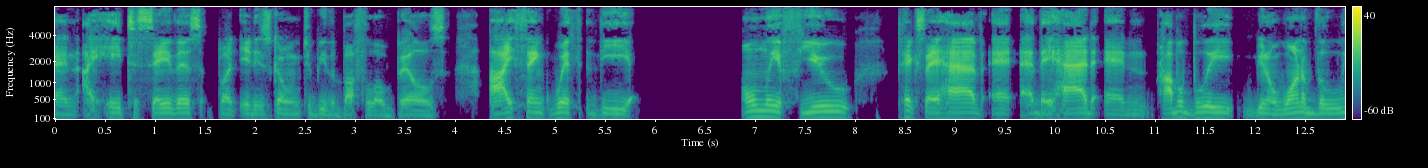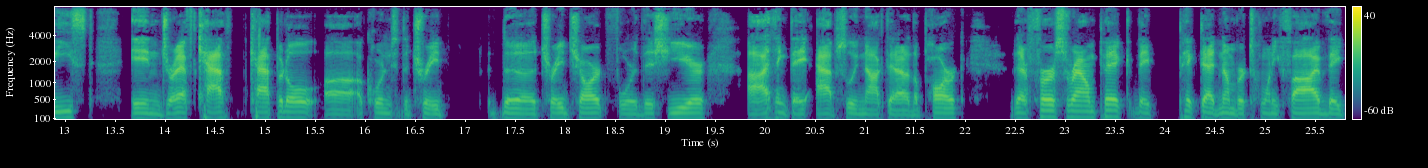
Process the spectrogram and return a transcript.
and I hate to say this, but it is going to be the Buffalo Bills. I think with the only a few picks they have and, and, they had and probably you know one of the least in draft cap capital uh, according to the trade the trade chart for this year. I think they absolutely knocked it out of the park. Their first round pick they picked at number 25 they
